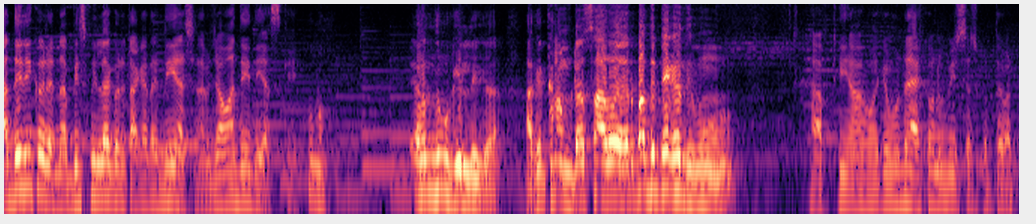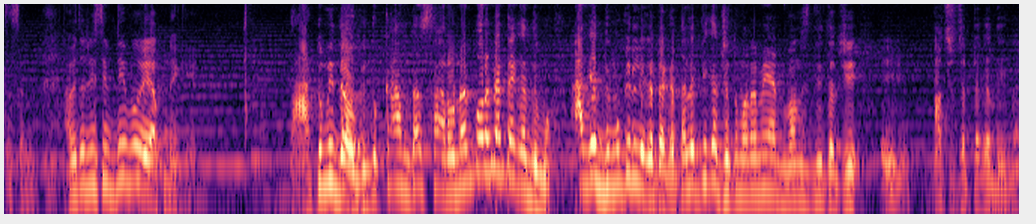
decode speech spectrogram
আর দেরি করে না বিসমিল্লাহ করে টাকাটা নিয়ে আসেন আমি জমা দিয়ে দিই আজকে। এখন তুমি কি লিগা? আগে কামটা সারো এর বাদে টাকা দিব। আপনি আমাকে মনে হয় এখনও বিশ্বাস করতে পারতেছেন না। আমি তো রিসিভ দিবই আপনাকে। তা তুমি দাও কিন্তু কামটা সারোনার পরে না টাকা দিব আগে দিব কি লিগা টাকা? তাহলে ঠিক আছে তোমার আমি অ্যাডভান্স দিতেছি এই পাঁচ হাজার টাকা দিই না?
